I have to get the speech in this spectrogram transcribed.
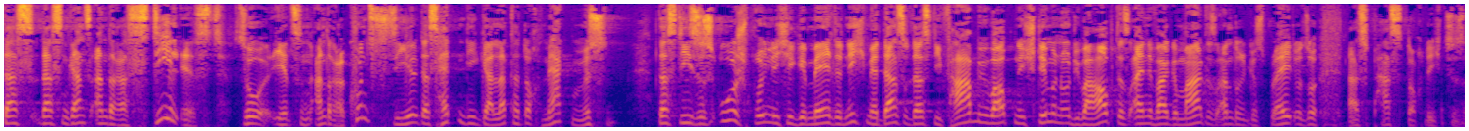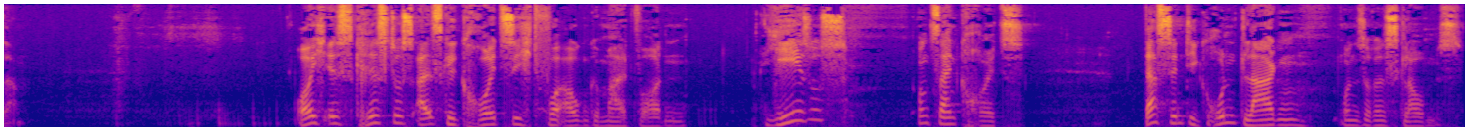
dass das ein ganz anderer Stil ist, so jetzt ein anderer Kunststil, das hätten die Galater doch merken müssen dass dieses ursprüngliche Gemälde nicht mehr das und dass die Farben überhaupt nicht stimmen und überhaupt das eine war gemalt, das andere gesprayt und so. Das passt doch nicht zusammen. Euch ist Christus als gekreuzigt vor Augen gemalt worden. Jesus und sein Kreuz. Das sind die Grundlagen unseres Glaubens.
